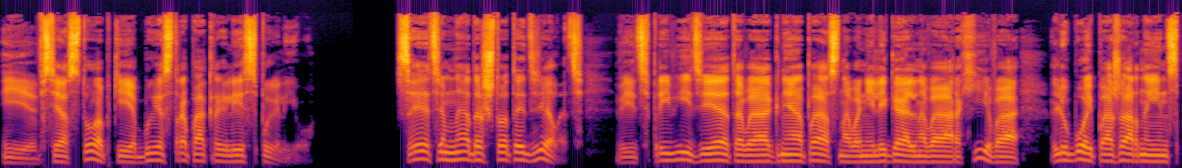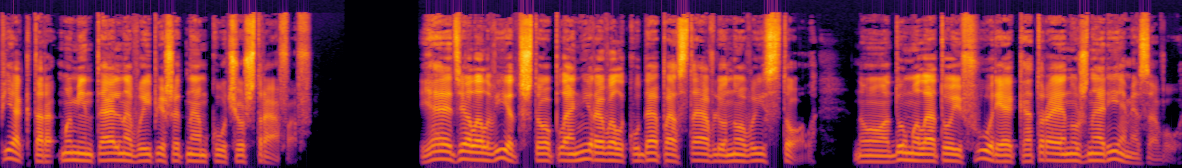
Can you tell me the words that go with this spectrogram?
и все стопки быстро покрылись пылью. С этим надо что-то делать, ведь при виде этого огнеопасного нелегального архива любой пожарный инспектор моментально выпишет нам кучу штрафов. Я делал вид, что планировал, куда поставлю новый стол — но думал о той фуре, которая нужна Ремезову,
